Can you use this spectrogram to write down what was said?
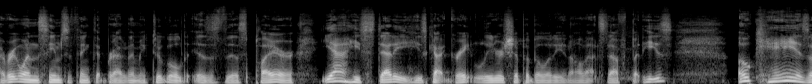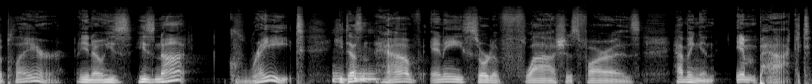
Everyone seems to think that Bradley McDougald is this player. Yeah, he's steady. He's got great leadership ability and all that stuff, but he's okay as a player. You know, he's he's not great. He mm-hmm. doesn't have any sort of flash as far as having an impact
